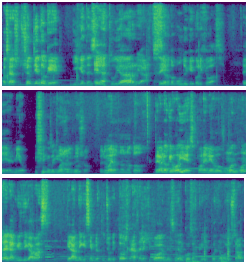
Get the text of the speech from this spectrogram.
O sea, yo entiendo que Y que te enseña El- a estudiar hasta Sí. cierto punto y qué colegio vas. eh, el mío, no sé qué Bueno, el decirte. tuyo, pero Bueno. no, no todos. Pero a lo que voy es, ponele, una de las críticas más grandes que siempre escucho que todos hacen es tipo, "Ay, me enseñan cosas que después no voy a usar.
